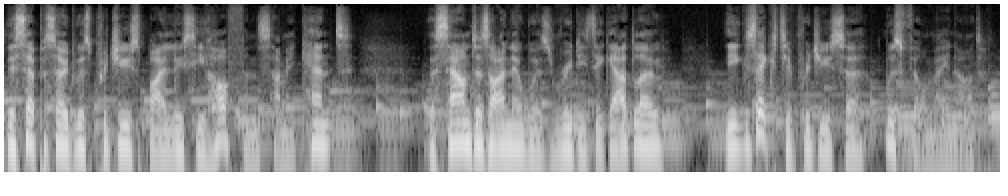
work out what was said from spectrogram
This episode was produced by Lucy Hough and Sami Kent. The sound designer was Rudi Zygadlo. The executive producer was Phil Maynard.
